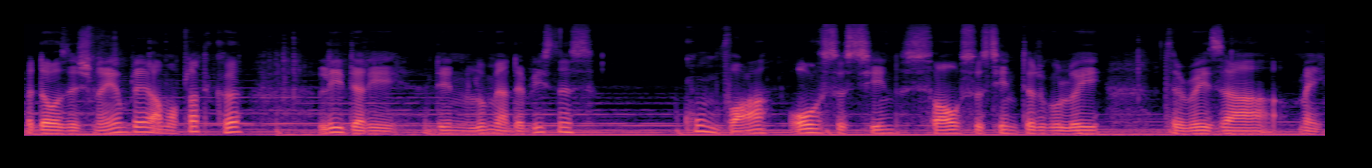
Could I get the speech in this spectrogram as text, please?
pe 20 noiembrie am aflat că liderii din lumea de business cumva o susțin sau susțin târgul lui Theresa May.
